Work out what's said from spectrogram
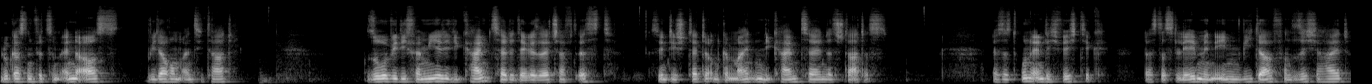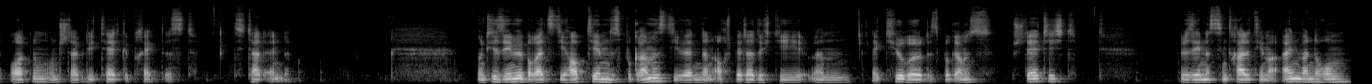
Lukasen führt zum Ende aus, wiederum ein Zitat. So wie die Familie die Keimzelle der Gesellschaft ist, sind die Städte und Gemeinden die Keimzellen des Staates. Es ist unendlich wichtig, dass das Leben in ihnen wieder von Sicherheit, Ordnung und Stabilität geprägt ist. Zitat Ende. Und hier sehen wir bereits die Hauptthemen des Programmes, die werden dann auch später durch die ähm, Lektüre des Programmes bestätigt. Wir sehen das zentrale Thema Einwanderung,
